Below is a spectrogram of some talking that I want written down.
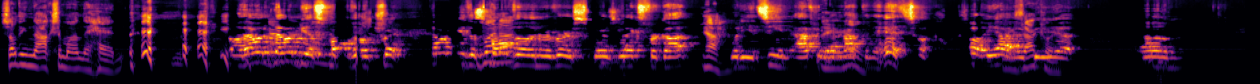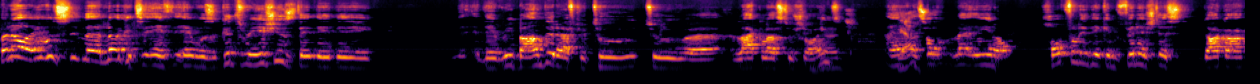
something knocks him on the head. Oh, that would that would be a Smallville trick. That would be the uh, Smallville in reverse, whereas Lex forgot yeah, what he had seen after he got knocked in the head. So, so yeah, Exactly. be. Uh, um, but no, it was uh, look. It's it, it was a good three issues. They they they, they rebounded after two two uh, lackluster showings, and, Yeah. and so you know, hopefully they can finish this Doc Ock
